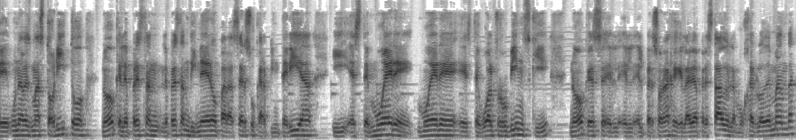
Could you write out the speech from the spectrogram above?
eh, una vez más Torito, ¿no? Que le prestan, le prestan dinero para hacer su carpintería y este muere, muere este Wolf Rubinsky, ¿no? Que es el, el- el personaje que le había prestado y la mujer lo demanda.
